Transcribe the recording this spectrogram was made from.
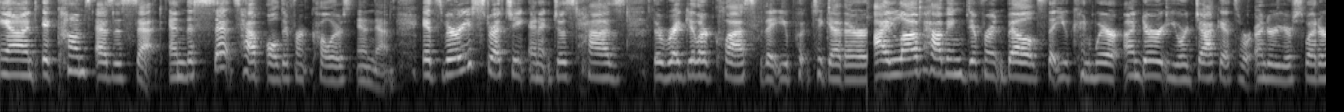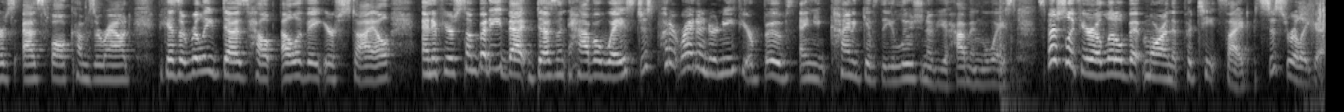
and it comes as a set. And the sets have all different colors in them. It's very stretchy and it just has the regular clasp that you put together. I love having different belts that you can wear under your jackets or under your sweaters as fall comes around because it really does help elevate your style. And if you're somebody that doesn't have a waist, just put it right underneath your boobs and it kind of gives the illusion of you having a waist, especially if you're a little bit more on the petite side. It's just really good.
